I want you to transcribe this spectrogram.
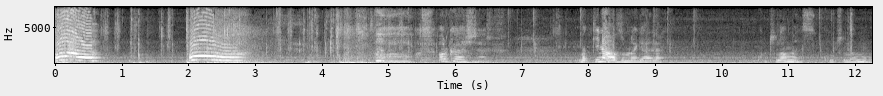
Aa! Aa! Arkadaşlar. Bak yine ağzımda geldi. Kurtulamayız. Kurtulamıyorum.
